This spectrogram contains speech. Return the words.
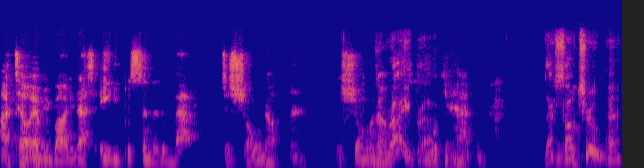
I tell everybody that's 80% of the battle. Just showing up, man. Just showing up. right, bro. What can happen. That's you so know? true, man.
